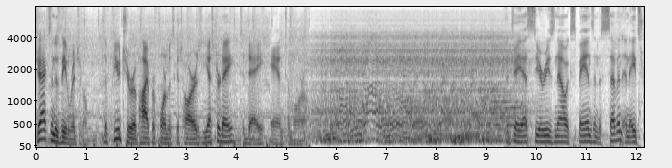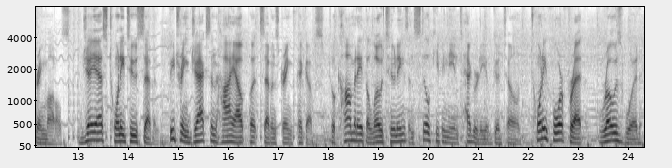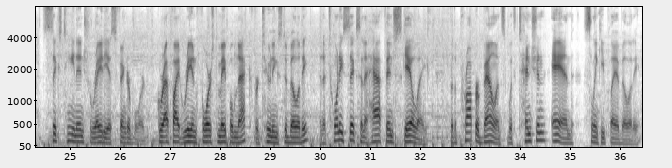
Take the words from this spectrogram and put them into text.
Jackson is the original, the future of high performance guitars yesterday, today, and tomorrow. The JS series now expands into 7 and 8 string models. JS22-7, featuring Jackson high output 7 string pickups to accommodate the low tunings and still keeping the integrity of good tone. 24 fret rosewood 16 inch radius fingerboard, graphite reinforced maple neck for tuning stability, and a 26 and a half inch scale length for the proper balance with tension and slinky playability.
